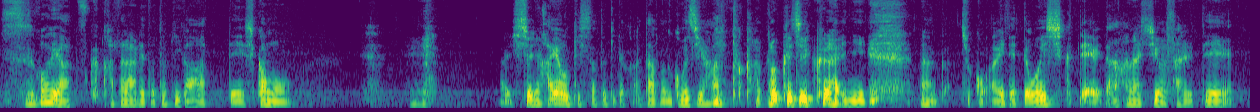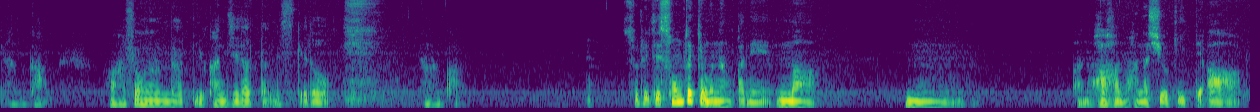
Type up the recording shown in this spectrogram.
すごい熱く語られた時があってしかも、えー、一緒に早起きした時だから多分5時半とか6時くらいになんかチョコまみれって美味しくてみたいな話をされてなんかああそうなんだっていう感じだったんですけどなんかそれでその時もなんかねまあうん。あの母の話を聞いてああ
